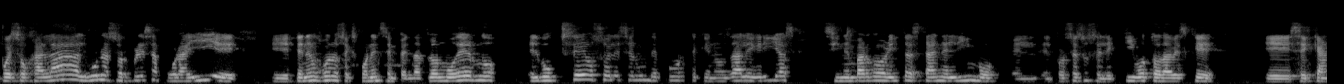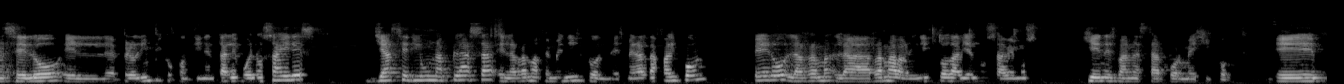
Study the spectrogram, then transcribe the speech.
pues ojalá alguna sorpresa por ahí. tenemos buenos exponentes en pentatlón moderno. El boxeo suele ser un deporte que nos da alegrías, sin embargo ahorita está en el limbo el, el proceso selectivo toda vez que se canceló el preolímpico continental en Buenos Aires. Ya se dio una plaza en la rama femenil con Esmeralda Falcón, pero la rama, la rama varonil todavía no sabemos quiénes van a estar por México. Eh,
